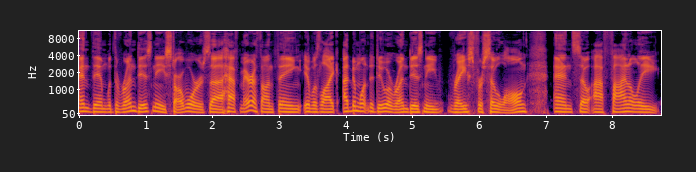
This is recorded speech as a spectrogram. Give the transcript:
And then with the Run Disney Star Wars uh, half marathon thing, it was like I'd been wanting to do a Run Disney race for so long, and so I finally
